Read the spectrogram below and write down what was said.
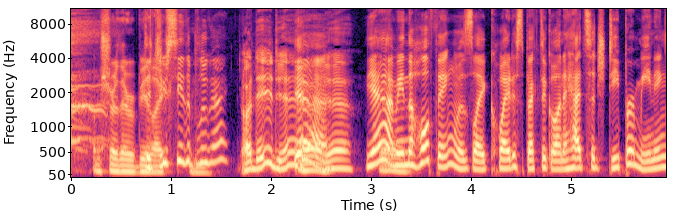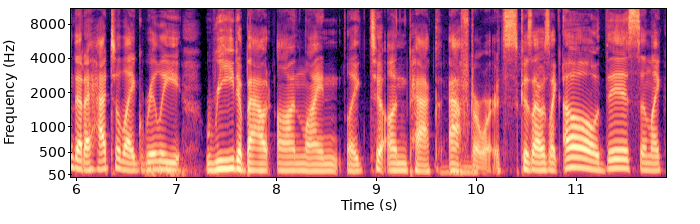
I'm sure there would be Did like you see the blue guy? I did, yeah, Yeah. yeah. yeah. I mean, the whole thing was like quite a spectacle and it had such deeper meaning that I had to like really read about online, like to unpack Mm-hmm. afterwards. Cause I was like, oh, this. And like,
